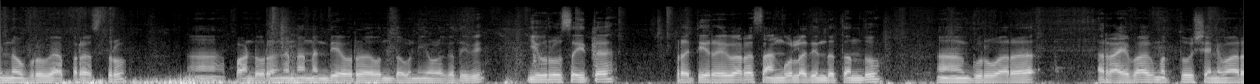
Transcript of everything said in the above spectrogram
ಇನ್ನೊಬ್ಬರು ವ್ಯಾಪಾರಸ್ಥರು ಪಾಂಡುರಂಗನ ನಂದಿ ಅವರ ಒಂದು ದವಣಿ ಒಳಗದೀವಿ ಇವರು ಸಹಿತ ಪ್ರತಿ ರವಿವಾರ ಸಾಂಗೋಲದಿಂದ ತಂದು ಗುರುವಾರ ರಾಯಬಾಗ್ ಮತ್ತು ಶನಿವಾರ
